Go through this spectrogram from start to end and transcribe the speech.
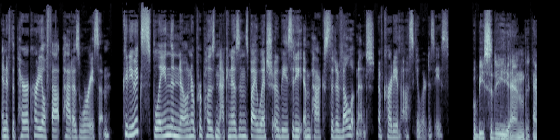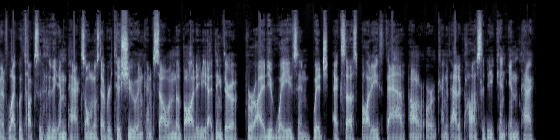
and if the pericardial fat pad is worrisome. Could you explain the known or proposed mechanisms by which obesity impacts the development of cardiovascular disease? obesity and kind of lipotoxicity impacts almost every tissue and kind of cell in the body. I think there variety of ways in which excess body fat uh, or kind of adiposity can impact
